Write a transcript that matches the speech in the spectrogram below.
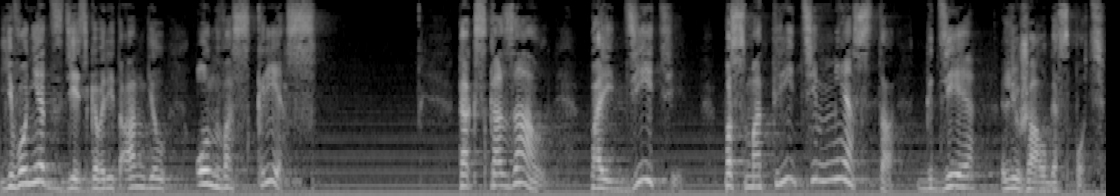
Его нет здесь, говорит ангел, он воскрес. Как сказал, пойдите, посмотрите место, где лежал Господь.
